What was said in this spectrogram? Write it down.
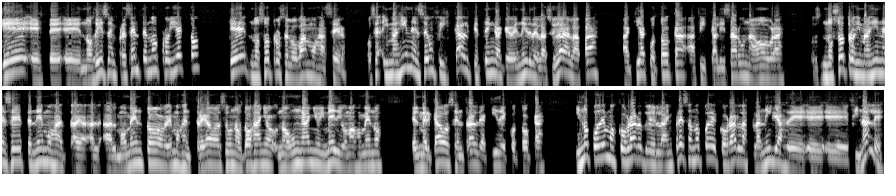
que este, eh, nos dicen no proyecto que nosotros se lo vamos a hacer. O sea, imagínense un fiscal que tenga que venir de la ciudad de La Paz aquí a Cotoca a fiscalizar una obra. Pues nosotros, imagínense, tenemos al momento, hemos entregado hace unos dos años, no, un año y medio más o menos, el mercado central de aquí de Cotoca y no podemos cobrar, eh, la empresa no puede cobrar las planillas de eh, finales.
